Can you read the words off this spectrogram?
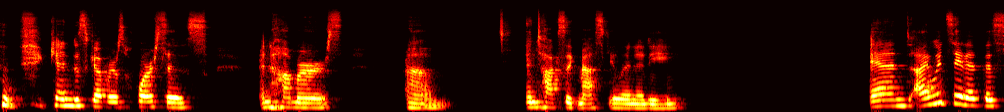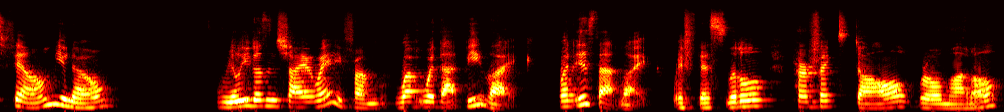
Ken discovers horses and Hummers um, and toxic masculinity. And I would say that this film, you know, really doesn't shy away from what would that be like? What is that like? If this little perfect doll role model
